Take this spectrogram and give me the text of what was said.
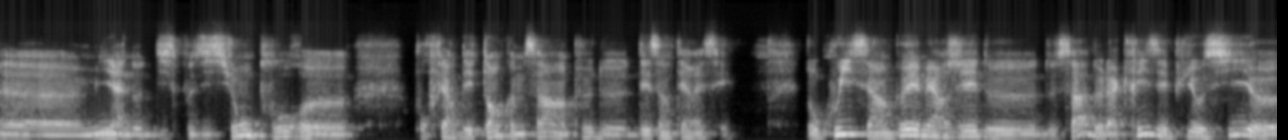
euh, mis à notre disposition pour, euh, pour faire des temps comme ça un peu de désintéressés. Donc oui, c'est un peu émergé de, de, ça, de la crise, et puis aussi euh,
